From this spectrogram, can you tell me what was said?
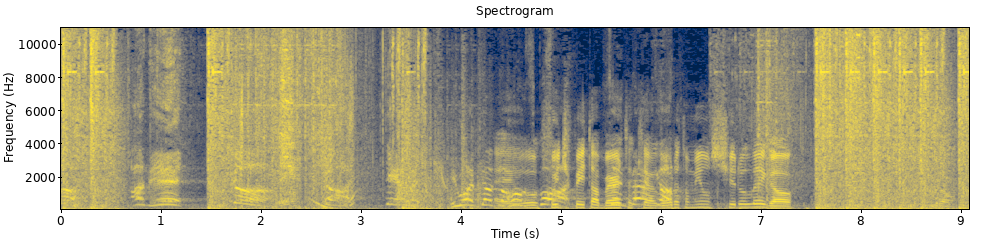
Uh, I'm hit! Uh, God damn it! He wiped out the é, whole eu fui de peito aberto aqui agora, tomei uns tiros legal. Pronto.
